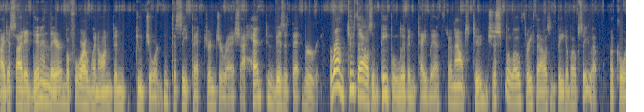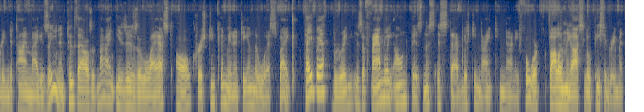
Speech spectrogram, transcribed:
I decided then and there, before I went on to, to Jordan to see Petra and Jerash, I had to visit that brewery. Around 2,000 people live in Taybeh at an altitude just below 3,000 feet above sea level. According to Time magazine, in 2009, it is the last all Christian community in the West Bank. Taybeh Brewing is a family owned business established in 1994 following the Oslo Peace Agreement.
